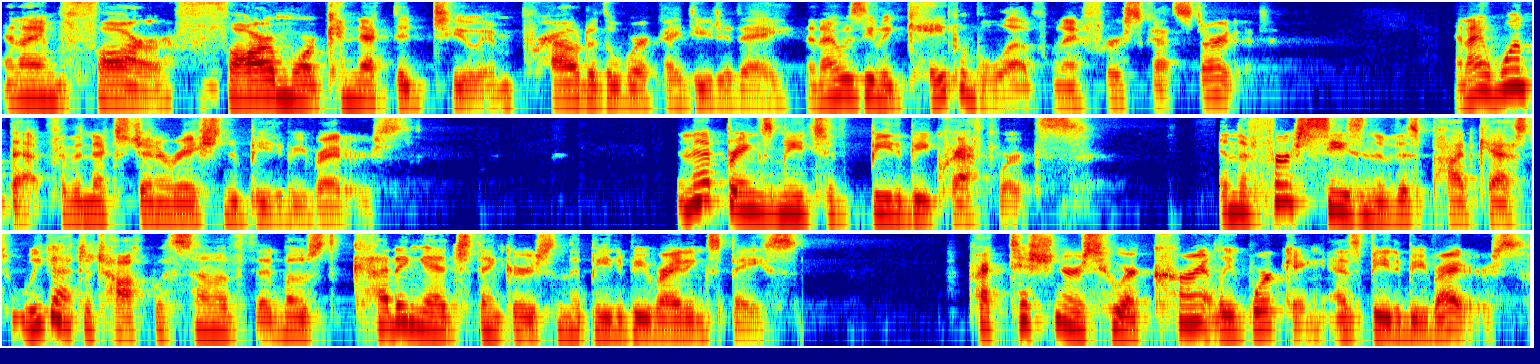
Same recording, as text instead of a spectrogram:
And I am far, far more connected to and proud of the work I do today than I was even capable of when I first got started. And I want that for the next generation of B2B writers. And that brings me to B2B Craftworks. In the first season of this podcast, we got to talk with some of the most cutting edge thinkers in the B2B writing space, practitioners who are currently working as B2B writers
